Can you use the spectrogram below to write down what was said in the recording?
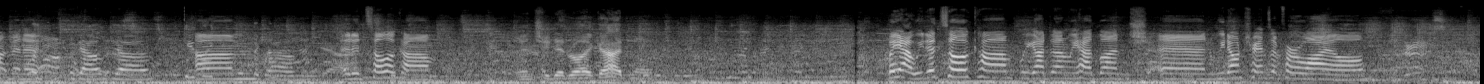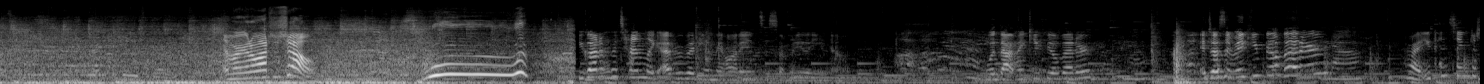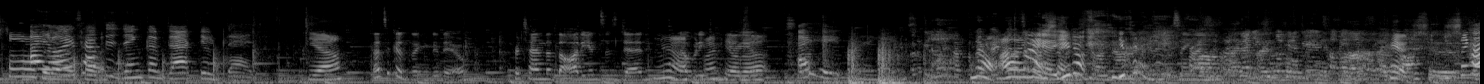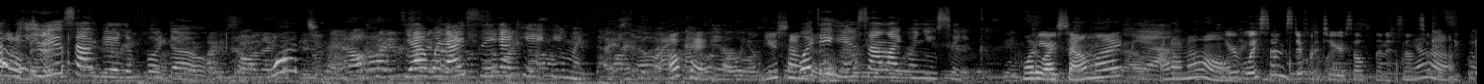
hot minute. Down job. He's Um, like in the ground. I did solo comp. And she did really good. But yeah, we did solo comp, we got done, we had lunch, and we don't transit for a while. And we're gonna watch a show. Woo! You gotta pretend like everybody in the audience is somebody that you know. Would that make you feel better? It doesn't make you feel better? Alright, you can sing just a little I bit I always it have to think of that they're dead. Yeah? That's a good thing to do. Pretend that the audience is dead. Yeah, Nobody can feel hear that. I hate singing. No, I want to hear you don't. You can sing. Here, just, just sing a little bit. You sound beautiful though. What? Yeah, when I sing, I can't hear myself. So I Okay. You sound What do you sound like when you sing? What do I sound like? Yeah. I don't know. Your voice sounds different to yourself than it sounds to Yeah. other people.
